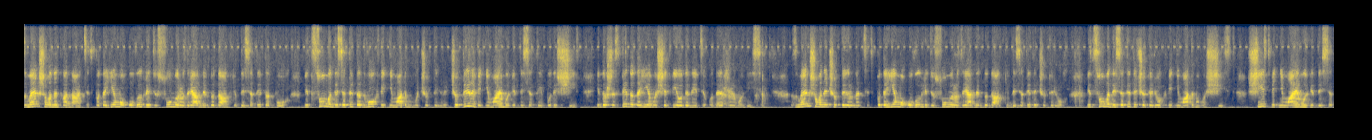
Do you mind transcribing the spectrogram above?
Зменшуване 12 подаємо у вигляді суми розрядних доданків 10 та 2. Від суми 10 та 2 відніматимемо 4. 4 віднімаємо від 10, буде 6. І до 6 додаємо ще 2 одиниці, одержуємо 8. Зменшуване 14 подаємо у вигляді суми розрядних доданків 10 та 4. Від суми 10 та 4 відніматимемо 6. 6 віднімаємо від 10.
